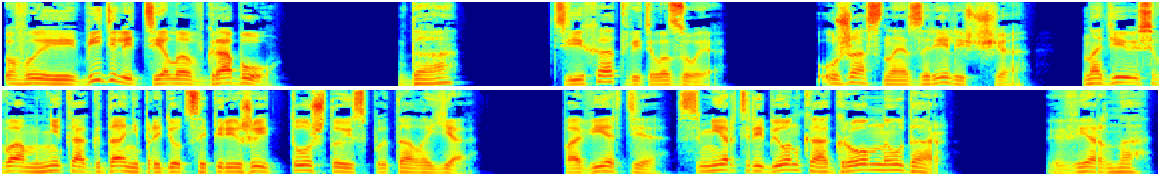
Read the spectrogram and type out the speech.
вы видели тело в гробу?» «Да», — тихо ответила Зоя. «Ужасное зрелище. Надеюсь, вам никогда не придется пережить то, что испытала я. Поверьте, смерть ребенка — огромный удар». «Верно», —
